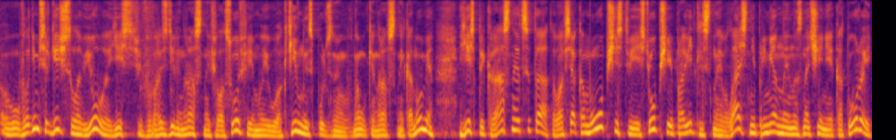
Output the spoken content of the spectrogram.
У Владимира Сергеевича Соловьева есть в разделе «Нравственная философия», мы его активно используем в науке «Нравственная экономия», есть прекрасная цитата. «Во всяком обществе есть общая правительственная власть, непременное назначение которой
